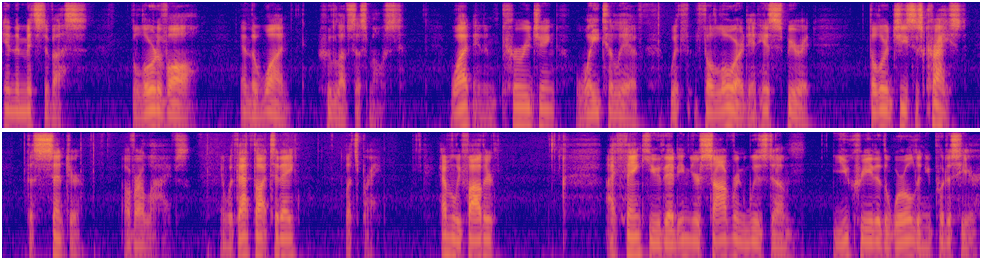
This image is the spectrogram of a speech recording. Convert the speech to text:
in the midst of us, the Lord of all, and the one who loves us most. What an encouraging way to live with the Lord and His Spirit, the Lord Jesus Christ, the center of our lives. And with that thought today, let's pray. Heavenly Father, I thank you that in your sovereign wisdom, you created the world and you put us here.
